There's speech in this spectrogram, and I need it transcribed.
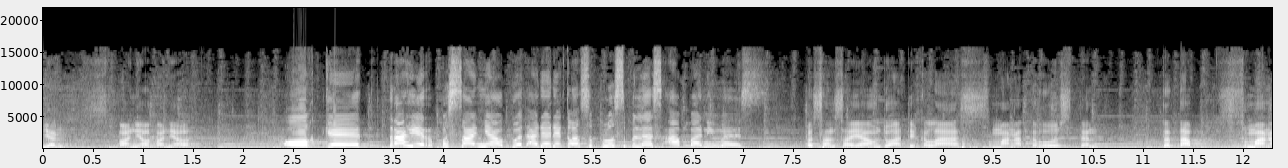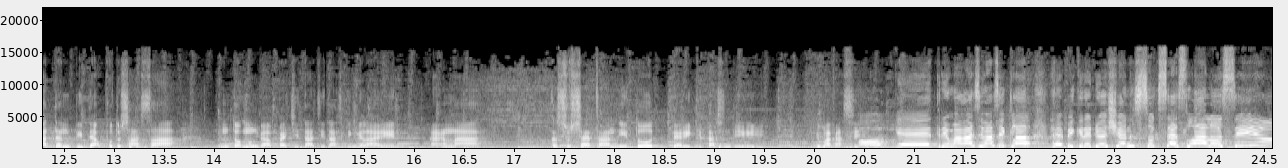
yang konyol-konyol. Oke, terakhir pesannya buat adik-adik kelas 10 11 apa nih Mas? Pesan saya untuk adik kelas semangat terus dan tetap semangat dan tidak putus asa untuk menggapai cita-cita setinggi langit karena kesuksesan itu dari kita sendiri. Terima kasih. Oke, terima kasih Mas Iqlal. Happy graduation, sukses selalu. See you.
